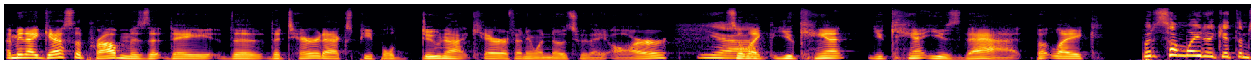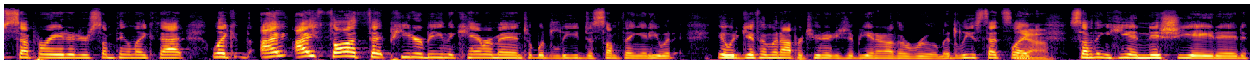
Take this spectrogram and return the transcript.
I mean, I guess the problem is that they the the Pterodax people do not care if anyone knows who they are. Yeah. So like you can't you can't use that. But like but some way to get them separated or something like that. Like I, I thought that Peter being the cameraman would lead to something, and he would it would give him an opportunity to be in another room. At least that's like Yeah. something he initiated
